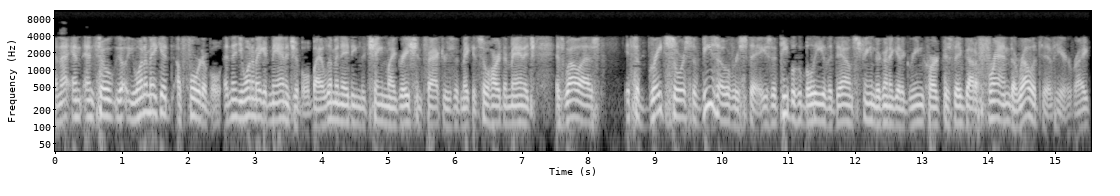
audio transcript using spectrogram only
And that, and, and so you want to make it affordable and then you want to make it manageable by eliminating the chain migration factors that make it so hard to manage as well as it's a great source of visa overstays that people who believe that downstream they're going to get a green card because they've got a friend, a relative here, right?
